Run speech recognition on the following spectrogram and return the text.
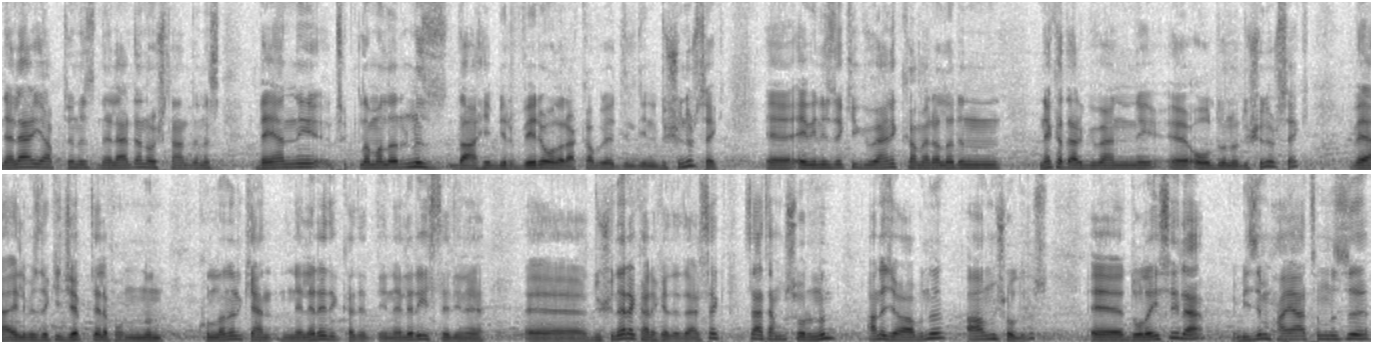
neler yaptığınız, nelerden hoşlandığınız, beğenli tıklamalarınız dahi bir veri olarak kabul edildiğini düşünürsek e, evinizdeki güvenlik kameralarının ne kadar güvenli e, olduğunu düşünürsek veya elimizdeki cep telefonunun kullanırken nelere dikkat ettiği, neleri istediğini e, düşünerek hareket edersek zaten bu sorunun ana cevabını almış oluruz. E, dolayısıyla bizim hayatımızı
